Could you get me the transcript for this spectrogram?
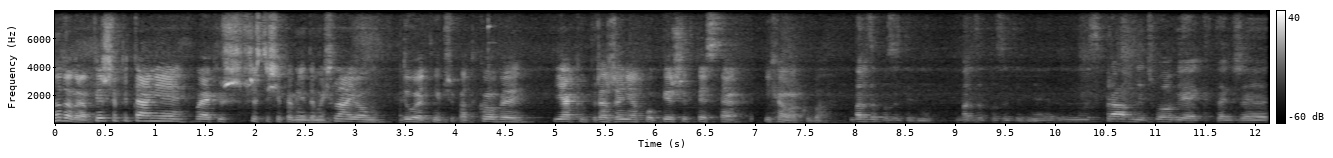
no dobra, pierwsze pytanie, bo jak już wszyscy się pewnie domyślają, duet nieprzypadkowy. Jak wrażenia po pierwszych testach Michała Kuba? Bardzo pozytywnie, bardzo pozytywnie. Sprawny człowiek, także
